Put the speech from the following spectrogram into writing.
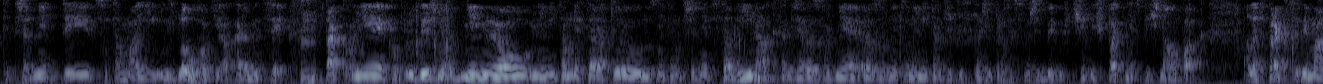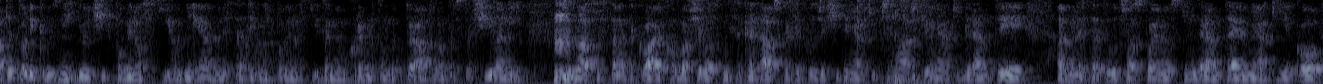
ty předměty, co tam mají už dlouho ti akademici, hmm. tak oni jako průběžně obměňují, mění tam literaturu, různě ten předmět staví jinak, takže rozhodně, rozhodně to není tak, že ti staří profesoři by učili špatně, spíš naopak ale v praxi vy máte tolik různých dílčích povinností, hodně i administrativních povinností. To je mimochodem na tom doktorátu naprosto šílený. Hmm. Že z vás se stane taková jako vaše vlastní sekretářka, že furt řešíte nějaký přihlášky o nějaký granty, administrativu třeba spojenou s tím grantem, nějaký jako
